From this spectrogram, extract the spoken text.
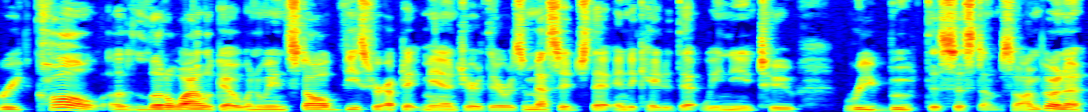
recall a little while ago when we installed vSphere Update Manager, there was a message that indicated that we need to reboot the system. So I'm going to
